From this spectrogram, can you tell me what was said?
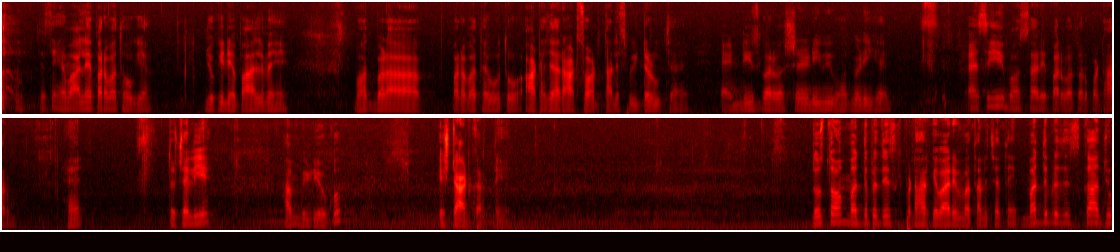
जैसे हिमालय पर्वत हो गया, जो कि नेपाल में है, बहुत बड़ा पर्वत है वो तो आठ हज़ार आठ सौ अड़तालीस मीटर ऊँचा है। एंडीज पर्वत श्रेणी भी बहुत बड़ी है। ऐसे ही बहुत सारे पर्वत और पठार हैं। तो चलिए, हम वीडियो को स्टार्ट करते हैं। दोस्तों, हम मध्य प्रदेश के पठार के बारे में बताना चाहते हैं। मध्य प्रदेश का जो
